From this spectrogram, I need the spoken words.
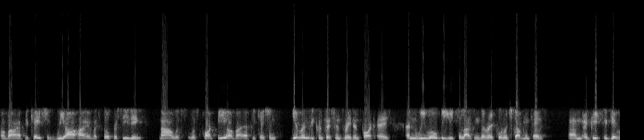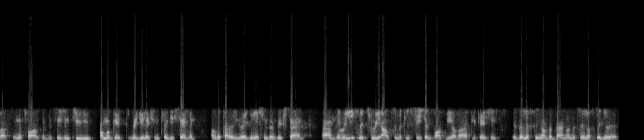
of our application. We are, however, still proceeding now with, with Part B of our application, given the concessions made in Part A, and we will be utilizing the record which government has um, agreed to give us in as far as the decision to promulgate Regulation 27 of the current regulations as they stand. Um, the relief which we ultimately seek in Part B of our application is the lifting of the ban on the sale of cigarettes.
